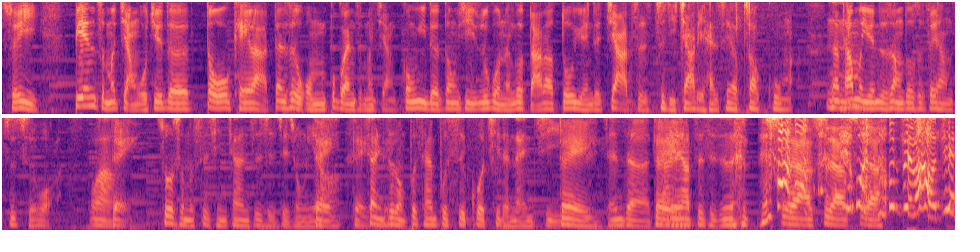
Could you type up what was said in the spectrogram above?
所以别人怎么讲，我觉得都 OK 啦。但是我们不管怎么讲，公益的东西如果能够达到多元的价值，自己家里还是要照顾嘛。那他们原则上都是非常支持我了。哇，对做什么事情家人支持最重要。对对像你这种不三不四过气的男妓，，对，真的对家人要支持，真的。是啊，是啊，是啊，我嘴巴好贱，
